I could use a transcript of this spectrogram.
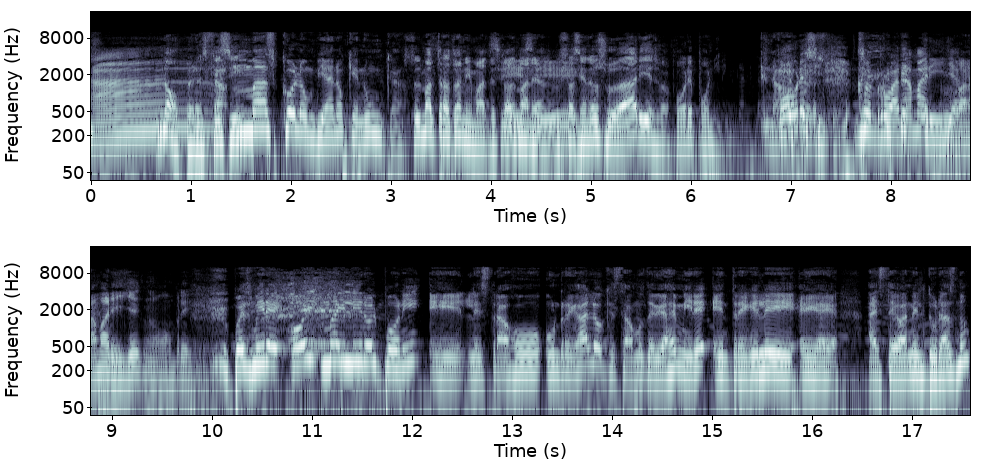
Ah. No, pero es que Está sí. más colombiano que nunca. Esto es maltrato animal, de Sí, todas maneras. sí. Lo está haciendo sudar y eso, pobre pony. No, Pobrecito. Con ruana amarilla. Ruana amarilla, no, hombre. Pues mire, hoy My Little Pony eh, les trajo un regalo que estábamos de viaje. Mire, entréguele eh, a Esteban el durazno.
